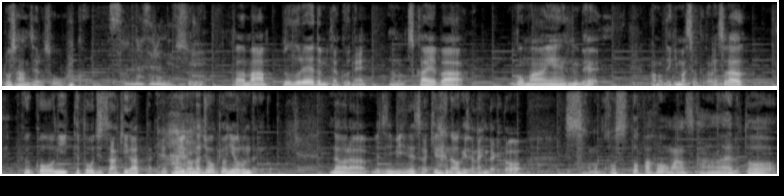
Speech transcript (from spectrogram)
ロサンゼルス往復。そんなするんですすね。る。ただまあアップグレードみたくねあの使えば5万円で あのできますよとかね。それは空港に行って当日空きがあったりね、いまあ、はい。いろんな状況によるんだけど。だから別にビジネスが嫌いなわけじゃないんだけどそのコストパフォーマンス考えると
